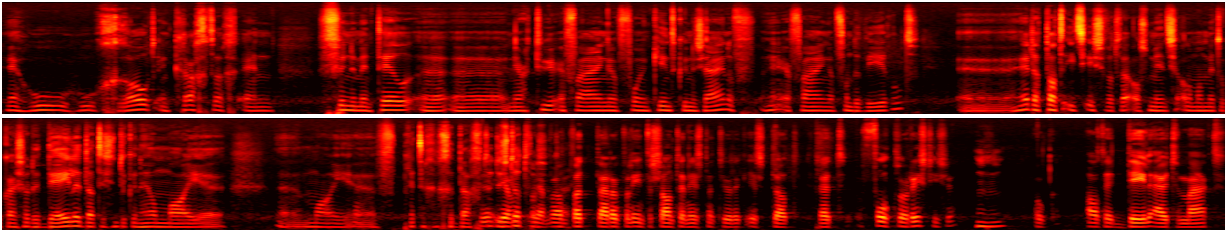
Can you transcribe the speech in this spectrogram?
Hè, hoe, hoe groot en krachtig en fundamenteel eh, eh, natuurervaringen voor een kind kunnen zijn. Of hè, ervaringen van de wereld. Eh, hè, dat dat iets is wat we als mensen allemaal met elkaar zouden delen, dat is natuurlijk een heel mooie, mooie prettige gedachte. Ja, dus ja, dat was ja, wat, wat daar ook wel interessant aan is natuurlijk, is dat het folkloristische Mhm. altijd deel uitmaakt,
